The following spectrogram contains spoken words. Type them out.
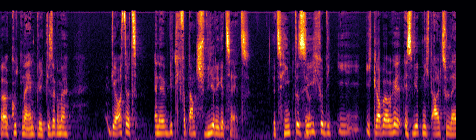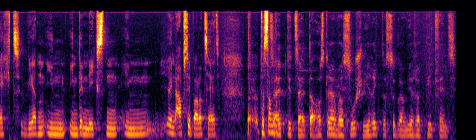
äh, guten Einblick. Ich sage mal, die Austria hat eine wirklich verdammt schwierige Zeit jetzt hinter sich ja. und ich, ich, ich, glaube auch, es wird nicht allzu leicht werden in, in den nächsten, in, in absehbarer Zeit. Äh, die Zeit, die Zeit der Austria war so schwierig, dass sogar wir Rapid-Fans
